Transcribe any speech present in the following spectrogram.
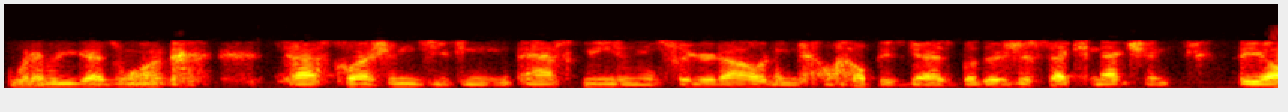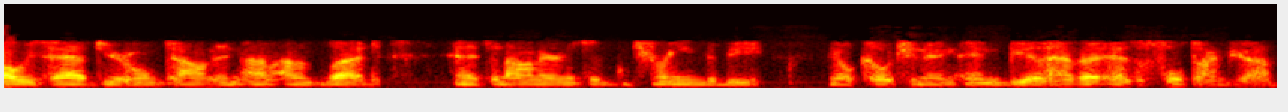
whatever you guys want to ask questions, you can ask me and we'll figure it out and I'll help these guys. But there's just that connection that you always have to your hometown, and I'm, I'm glad and it's an honor and it's a dream to be you know coaching and, and be have it as a full time job.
